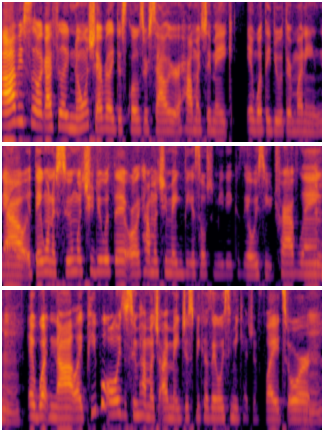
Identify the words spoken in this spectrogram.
obviously like I feel like no one should ever like disclose their salary or how much they make and what they do with their money. Now, if they want to assume what you do with it or like how much you make via social media because they always see you traveling mm-hmm. and whatnot, like people always assume how much I make just because they always see me catching flights or mm-hmm.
